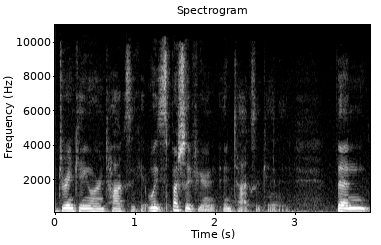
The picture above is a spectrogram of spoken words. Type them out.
drinking or intoxicated, well, especially if you're intoxicated, then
